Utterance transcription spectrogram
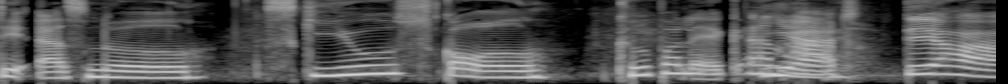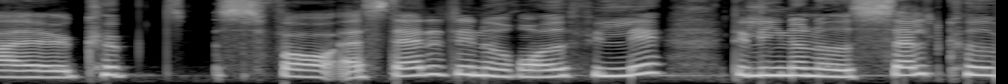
Det er sådan noget skiveskåret kødpålæg af en Ja, art. det jeg har øh, købt for at erstatte, det er noget røget filet. Det ligner noget saltkød,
